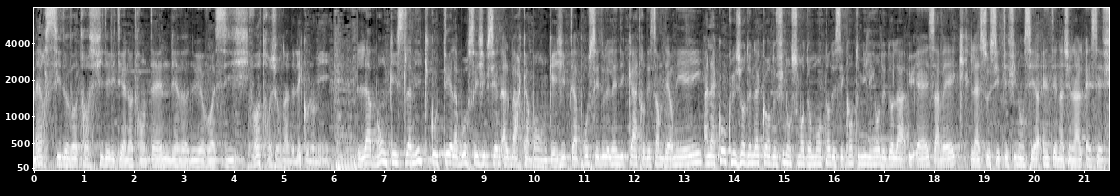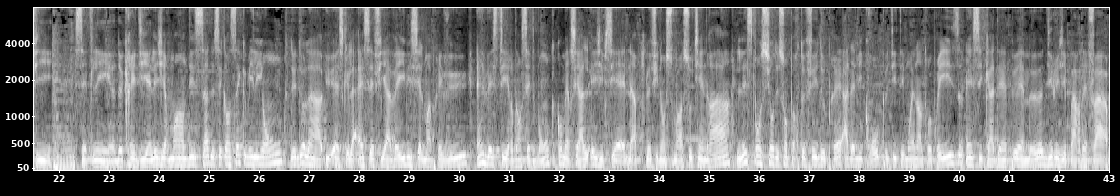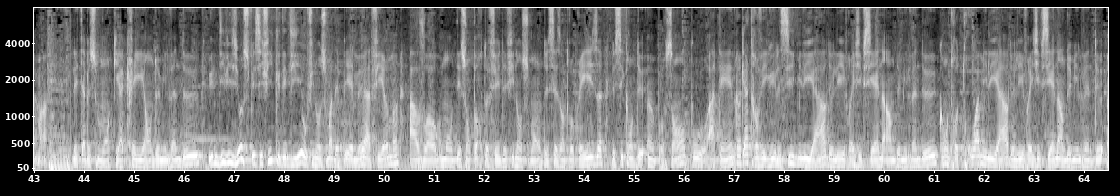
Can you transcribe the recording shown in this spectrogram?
Merci de votre fidélité à notre antenne. Bienvenue et voici votre journal de l'économie. La banque islamique à la bourse égyptienne Al-Barka Bank Égypte a procédé le lundi 4 décembre dernier à la conclusion d'un accord de financement d'un montant de 50 millions de dollars US avec la Société financière internationale SFI. Cette ligne de crédit est légèrement en deçà de 55 millions de dollars US que la SFI avait initialement prévu investir dans cette banque commerciale égyptienne. Le financement soutiendra l'expansion de son portefeuille de prêts à des micro, petites et moyennes entreprises ainsi qu'à des PME dirigées par des femmes. L'établissement qui a créé en 2022 une division spécifique dédiée au financement des PME affirme avoir augmenté son portefeuille de financement de ces entreprises de 51% pour atteindre 4,6 milliards de livres égyptiennes en 2022 contre 3 milliards de livres égyptiennes en 2021.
